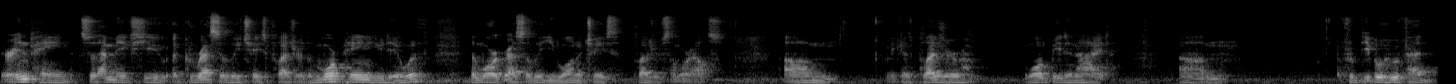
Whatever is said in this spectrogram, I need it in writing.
They're in pain, so that makes you aggressively chase pleasure. The more pain you deal with, the more aggressively you want to chase pleasure somewhere else. Um, because pleasure won't be denied. Um, for people who've had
